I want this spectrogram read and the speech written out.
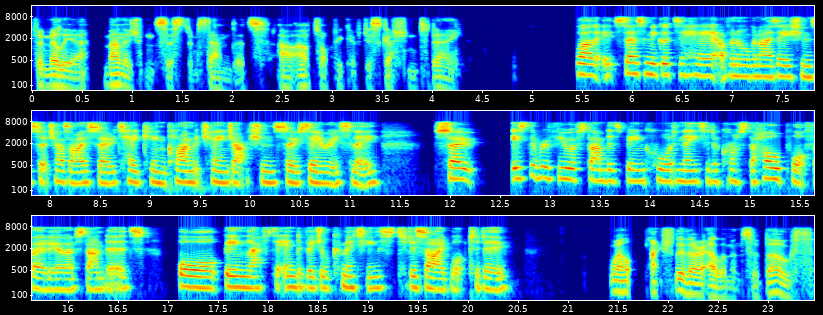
familiar management system standards, our, our topic of discussion today. Well, it's certainly good to hear of an organisation such as ISO taking climate change action so seriously. So, is the review of standards being coordinated across the whole portfolio of standards or being left to individual committees to decide what to do? Well, actually, there are elements of both.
